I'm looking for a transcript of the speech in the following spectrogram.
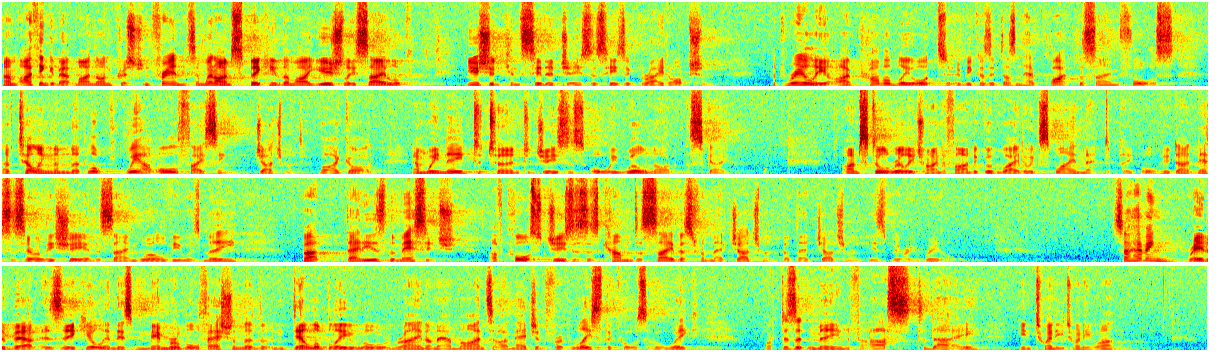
Um, I think about my non Christian friends, and when I'm speaking to them, I usually say, Look, you should consider Jesus, he's a great option. But really, I probably ought to because it doesn't have quite the same force of telling them that, look, we are all facing judgment by God and we need to turn to Jesus or we will not escape. I'm still really trying to find a good way to explain that to people who don't necessarily share the same worldview as me, but that is the message. Of course, Jesus has come to save us from that judgment, but that judgment is very real. So, having read about Ezekiel in this memorable fashion that indelibly will remain on our minds, I imagine, for at least the course of a week, what does it mean for us today in 2021?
